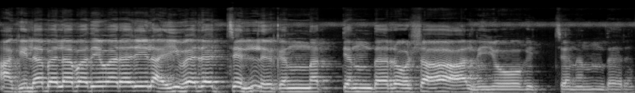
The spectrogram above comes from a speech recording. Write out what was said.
അഖില ബലപതി വരരിൽ ഐവരച്ചെല്ലുകെന്നത്യന്തരോഷാൽ നിയോഗിച്ച നന്ദരൻ.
